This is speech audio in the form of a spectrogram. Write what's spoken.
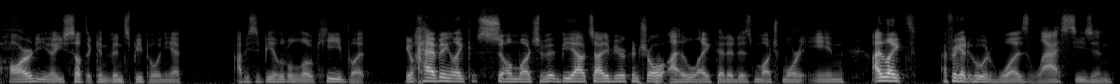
hard. You know, you still have to convince people, and you have obviously be a little low key, but you know, having like so much of it be outside of your control, I like that it is much more in. I liked, I forget who it was last season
